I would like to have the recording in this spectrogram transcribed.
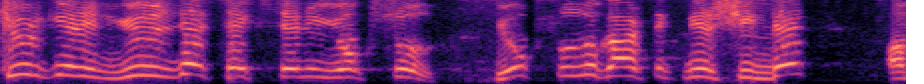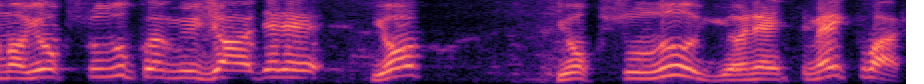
Türkiye'nin yüzde sekseni yoksul. Yoksulluk artık bir şiddet ama yoksullukla mücadele yok. Yoksulluğu yönetmek var.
